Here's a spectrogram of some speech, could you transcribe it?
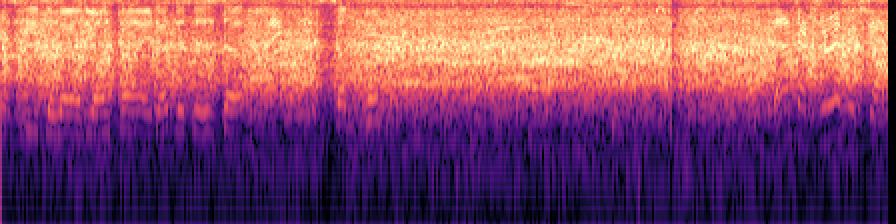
It's heaved away on the onside. Uh, This is uh, some good. That's a terrific shot.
